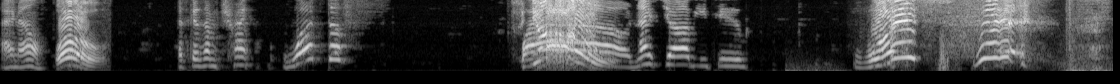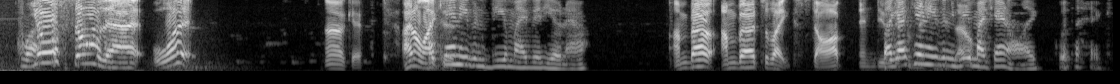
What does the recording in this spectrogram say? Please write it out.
I know. Whoa! That's because I'm trying. What the? F- wow! Yo! Nice job, YouTube. What? What? Y'all saw that? What? Okay, I don't like I can't this. even view my video now. I'm about. I'm about to like stop and do. Like I can't even now. view my channel. Like what the heck?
